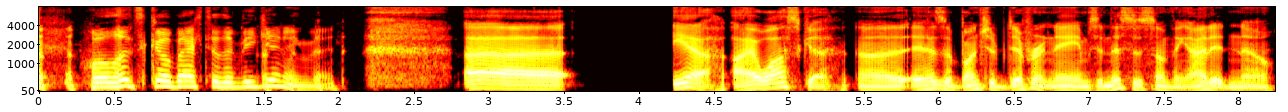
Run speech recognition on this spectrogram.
well, let's go back to the beginning then. Uh, yeah, ayahuasca. Uh, it has a bunch of different names, and this is something I didn't know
